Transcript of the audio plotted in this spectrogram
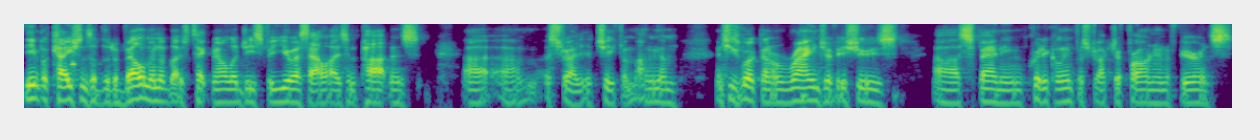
the implications of the development of those technologies for US allies and partners, uh, um, Australia chief among them. And she's worked on a range of issues uh, spanning critical infrastructure, foreign interference,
